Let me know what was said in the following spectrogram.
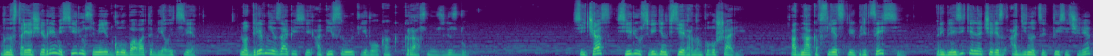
В настоящее время Сириус имеет голубовато-белый цвет, но древние записи описывают его как красную звезду. Сейчас Сириус виден в северном полушарии, Однако вследствие прецессии приблизительно через 11 тысяч лет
